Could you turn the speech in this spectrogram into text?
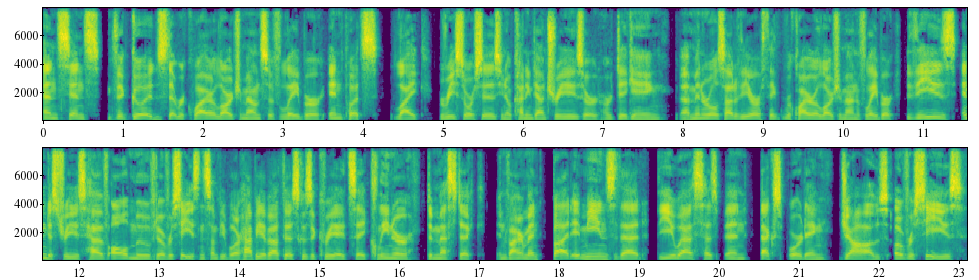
And since the goods that require large amounts of labor inputs like resources, you know, cutting down trees or, or digging uh, minerals out of the earth, they require a large amount of labor. These industries have all moved overseas, and some people are happy about this because it creates a cleaner domestic environment, but it means that the US has been exporting jobs overseas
